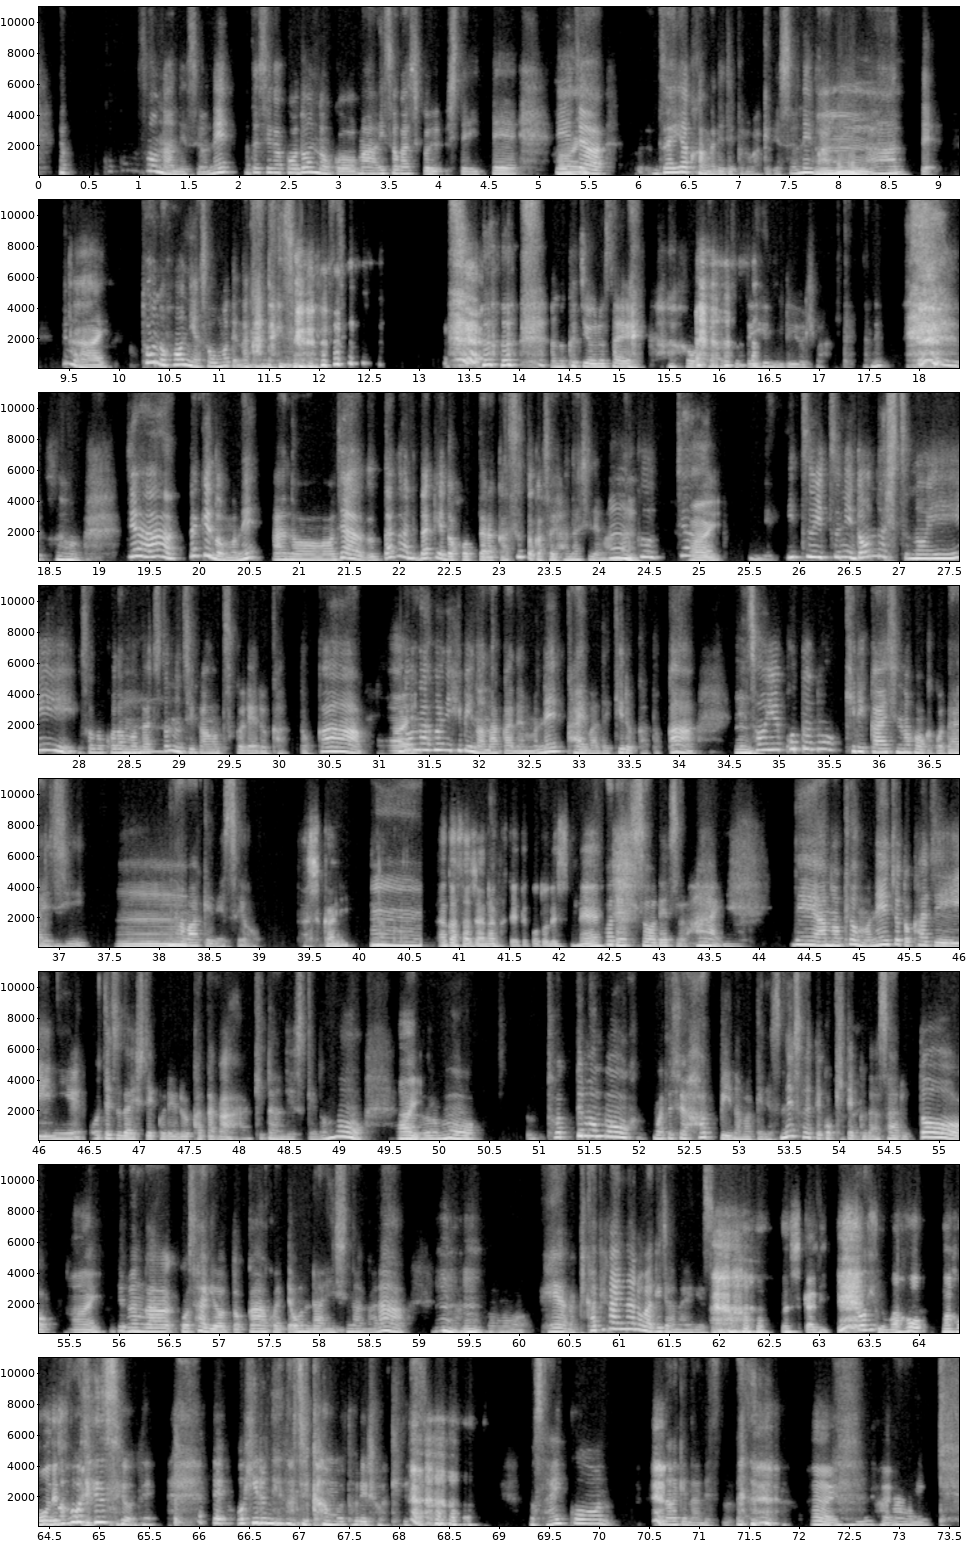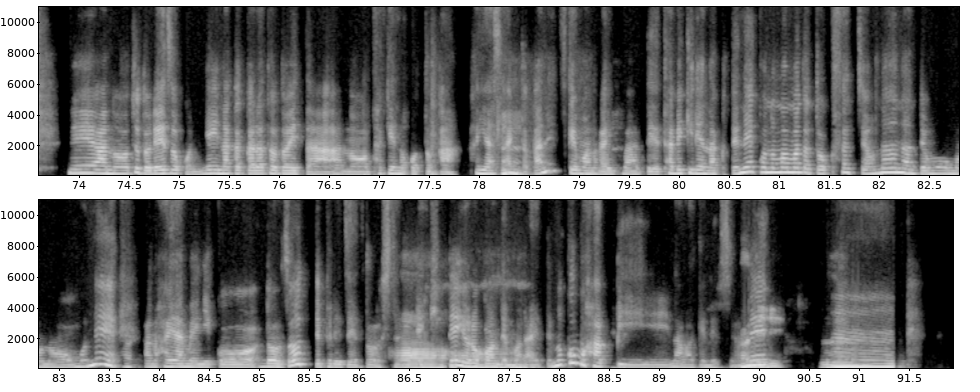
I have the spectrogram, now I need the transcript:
ここもそうなんですよね。私がこう、どんどんこう、まあ、忙しくしていて、えー、じゃあ、罪悪感が出てくるわけですよね。悪いなって。でも、はい、当の本人はそう思ってなかったりするんです。あの、口うるさい母親がずっと家にいるよりは、みたいなね。そう。じゃあ、だけどもね、あの、じゃあ、だから、だけどほったらかすとかそういう話ではなく、うん、じゃあ、はい、いついつにどんな質のいい、その子供たちとの時間を作れるかとか、うん、どんな風に日々の中でもね、会話できるかとか、うん、そういうことの切り返しの方がこう大事なわけですよ。確かに。なんか長さじゃなくてってことですね。そうです、そうです。はい。で、あの、今日もね、ちょっと家事にお手伝いしてくれる方が来たんですけども、はい。もう、とってももう、私はハッピーなわけですね。そうやってこう来てくださると、はい。自分がこう作業とか、こうやってオンラインしながら、うんうん、部屋がピカピカになるわけじゃないですか。確かに。魔法、魔法ですね。魔法ですよね。で、お昼寝の時間も取れるわけです。う最高なわけなんです。はい。はい。はい、で、あの、ちょっと冷蔵庫にね、田舎から届いた、あの、タケノコとか、野菜とかね、漬物がいっぱいあって、食べきれなくてね、このままだと腐っちゃうな、なんて思うものもね、はい、あの、早めにこう、どうぞってプレゼントしたりできて、喜んでもらえて、向こうもハッピーなわけですよね。はい、うん。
